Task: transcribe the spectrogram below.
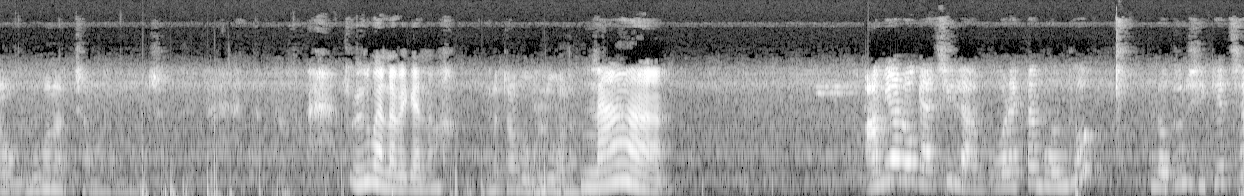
উল্লু বানাচ্ছে আমাকে মনে হচ্ছে। উল্লু বানাবে কেন? মনে হচ্ছে আমাকে উল্লু বানাচ্ছে। না। আমি আর ও গেছিলাম। ওর একটা বন্ধু নতুন শিখেছে।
